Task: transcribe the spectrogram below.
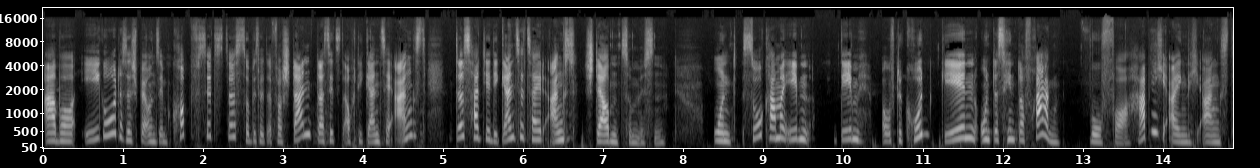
Aber Ego, das ist bei uns im Kopf sitzt das, so ein bisschen der Verstand, da sitzt auch die ganze Angst. Das hat ja die ganze Zeit Angst, sterben zu müssen. Und so kann man eben dem auf den Grund gehen und das hinterfragen. Wovor habe ich eigentlich Angst?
